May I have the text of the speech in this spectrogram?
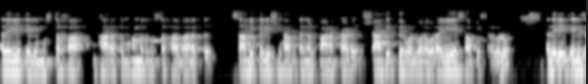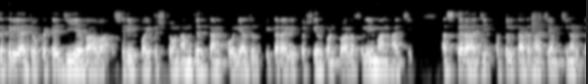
ಅದೇ ರೀತಿಯಲ್ಲಿ ಮುಸ್ತಫಾ ಭಾರತ್, ಮೊಹಮ್ಮದ್ ಮುಸ್ತಫಾ ಭಾರತ್, ಸಾಬಿಕ್ ಅಲಿ ಶಿಹಾಬ್ ತಂಗಲ್ ಪಾಣಕಾಡು, ಶಾಹಿದ್ ತಿರುವಲ್ಲೂರ್ ಅವರ ಐ ಎ ಎಸ್ ಆಫೀಸರ್ಗಳು. ಅದೇ ರೀತಿಯಲ್ಲಿ ಜಕರಿಯಾ ಚೌಕಟ್ಟೆ G A Bava, Sharif white stone, Amjad Khan Poliya Zulfikar Ali, Basheer Bantwal, Sulaiman Haji, Askar Haji, Abdul Khader Haji Anchinadka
